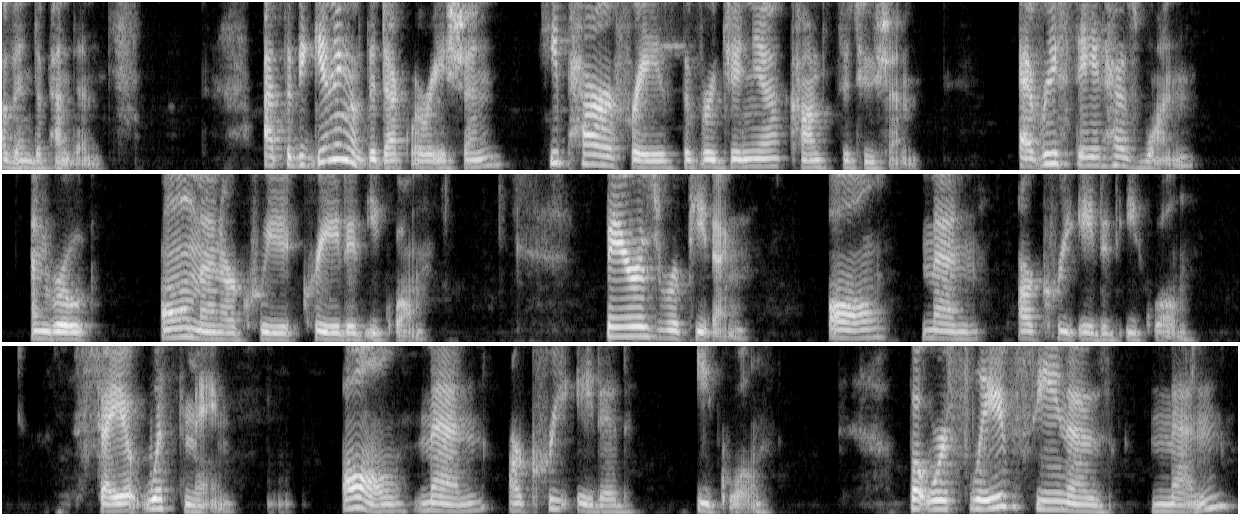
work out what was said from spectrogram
of Independence. At the beginning of the Declaration, he paraphrased the Virginia Constitution Every state has one, and wrote, All men are cre- created equal. Bears repeating, All men are created equal. Say it with me. All men are created equal. But were slaves seen as men?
